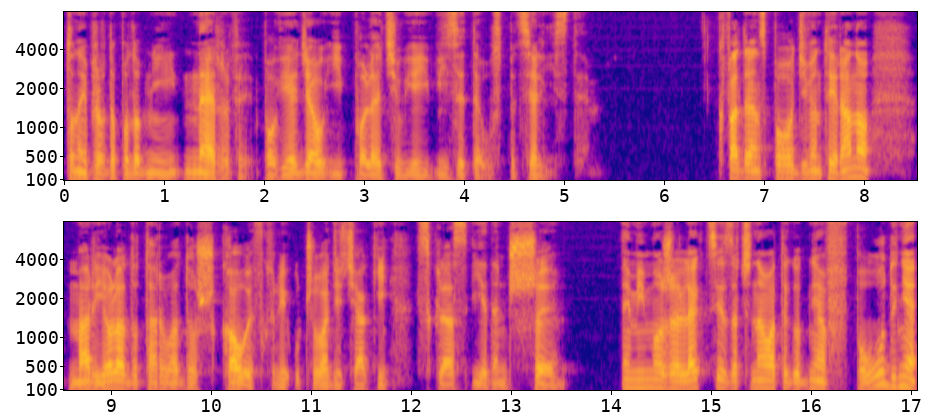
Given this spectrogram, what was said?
To najprawdopodobniej nerwy, powiedział i polecił jej wizytę u specjalisty. Kwadrans po dziewiątej rano Mariola dotarła do szkoły, w której uczyła dzieciaki z klas 1-3. Mimo, że lekcje zaczynała tego dnia w południe,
